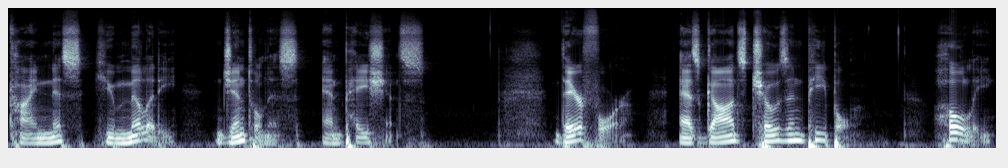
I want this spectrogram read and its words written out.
kindness, humility, gentleness, and patience. Therefore, as God's chosen people, holy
